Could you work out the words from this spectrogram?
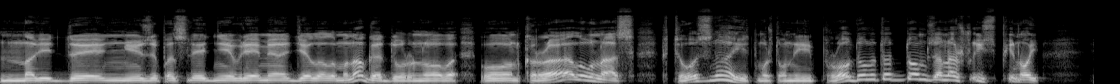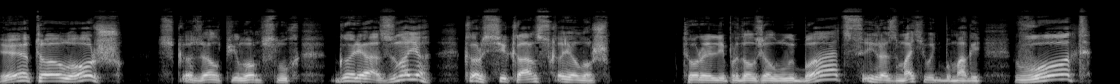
Но ведь Дэнни за последнее время делал много дурного. Он крал у нас. Кто знает, может, он и продал этот дом за нашей спиной. Это ложь. — сказал Пилон вслух, — грязная корсиканская ложь. Торелли продолжал улыбаться и размахивать бумагой. «Вот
